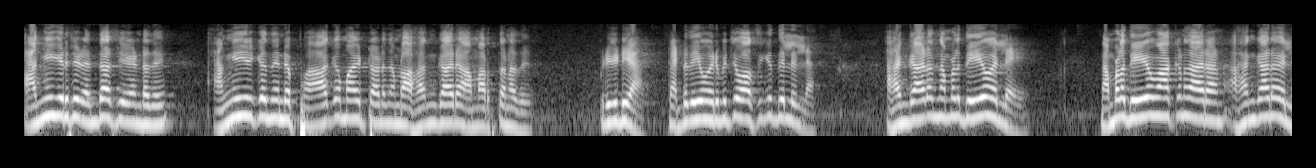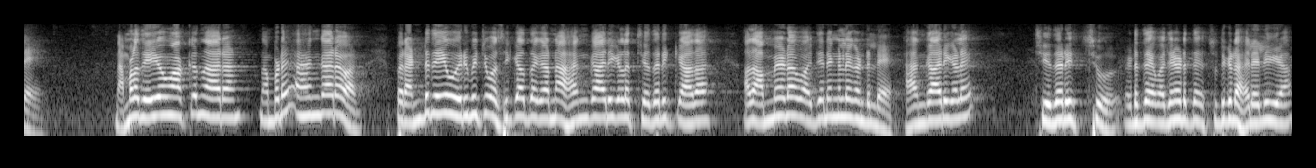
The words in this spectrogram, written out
അംഗീകരിച്ചിട്ട് എന്താ ചെയ്യേണ്ടത്? അംഗീകരിക്കുന്നതിന്റെ ഭാഗമായിട്ടാണ് നമ്മൾ അഹങ്കാരം അമർത്തണത്. പിടികിടിയാ രണ്ട് ദൈവം ഒരുമിച്ച് വാസിക്കത്തില്ലല്ല അഹങ്കാരം നമ്മൾ ദൈവമല്ലേ? നമ്മളെ ദൈവമാക്കുന്നത് ആരാണ്? അഹങ്കാരമല്ലേ? നമ്മളെ ദൈവമാക്കുന്നത് ആരാണ്? നമ്മുടെ അഹങ്കാരമാണ്. ഇപ്പം രണ്ട് ദൈവം ഒരുമിച്ച് വസിക്കാത്ത കാരണം അഹങ്കാരികളെ ചിതറിക്കാതെ അത് അമ്മയുടെ വചനങ്ങളെ കണ്ടില്ലേ? അഹങ്കാരികളെ ചിതറിച്ചു. എടുത്തേ വചനം എടുത്തേ. ശ്രുതിക്കട ഹലലിയ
